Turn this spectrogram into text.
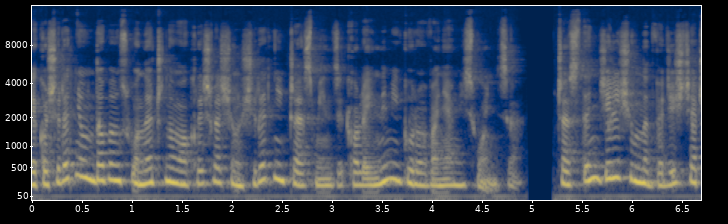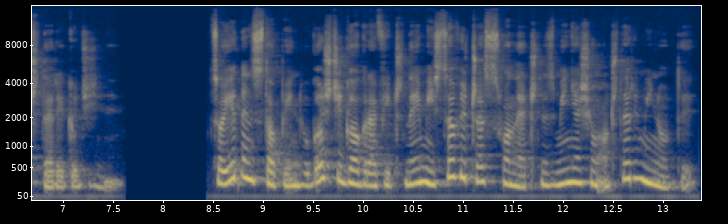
Jako średnią dobę słoneczną określa się średni czas między kolejnymi górowaniami Słońca. Czas ten dzieli się na 24 godziny. Co jeden stopień długości geograficznej miejscowy czas słoneczny zmienia się o 4 minuty.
